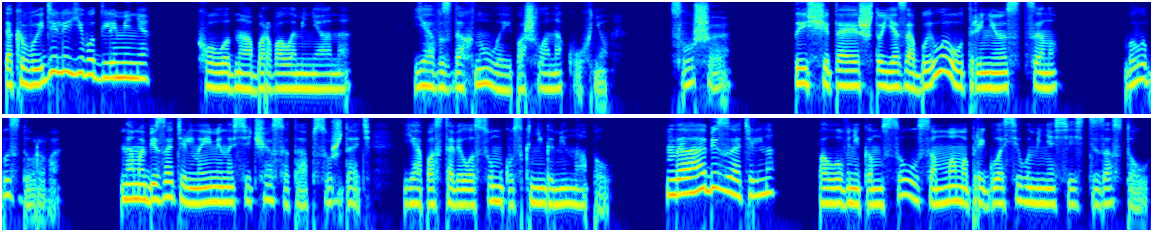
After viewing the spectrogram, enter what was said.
«Так выдели его для меня?» — холодно оборвала меня она. Я вздохнула и пошла на кухню. «Слушаю. Ты считаешь, что я забыла утреннюю сцену?» Было бы здорово. Нам обязательно именно сейчас это обсуждать. Я поставила сумку с книгами на пол. «Да, обязательно». Половником соусом мама пригласила меня сесть за стол.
